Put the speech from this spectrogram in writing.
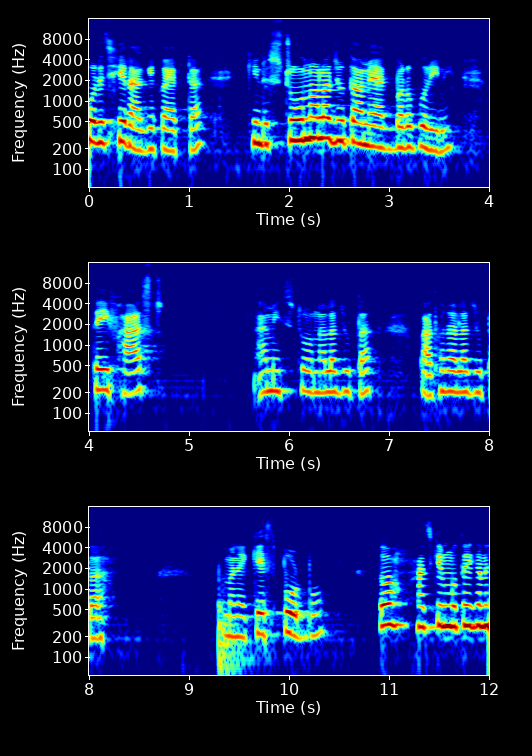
পরেছি এর আগে কয়েকটা। কিন্তু স্টোনওয়ালা জুতো আমি একবারও পরিনি। তো এই ফার্স্ট আমি স্টোনওয়ালা জুতা, পাথরওয়ালা জুতা মানে কেস পরবো। তো আজকের মতো এখানে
